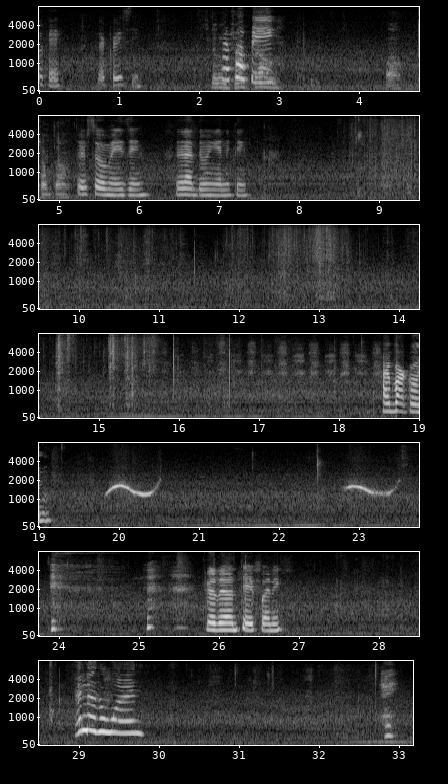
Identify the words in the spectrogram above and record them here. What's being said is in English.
It's okay. They're crazy. It's Hi, puppy. down. Wow, jump down. They're so amazing. They're not doing anything. Hi, Barcode. Got it on tape, funny. Hey.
